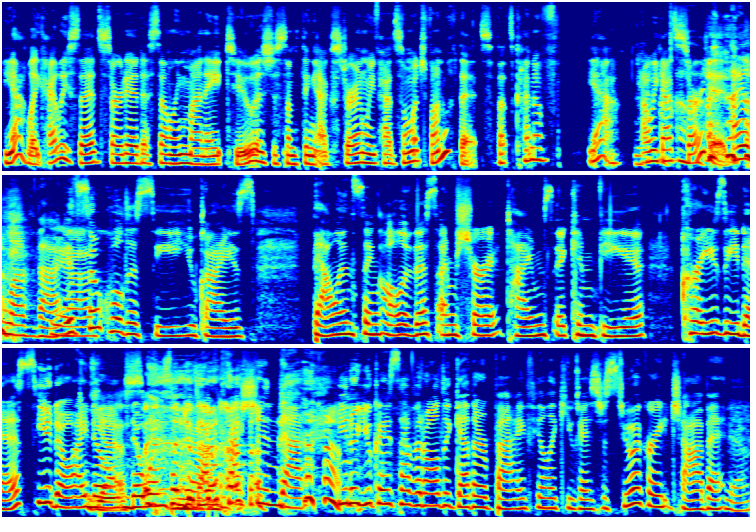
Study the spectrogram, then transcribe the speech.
yeah, like Kylie said, started selling Monat too as just something extra, and we've had so much fun with it. So that's kind of yeah, yeah. how we got started. I love that. Yeah. It's so cool to see you guys balancing all of this, I'm sure at times it can be craziness. You know, I know yes. no one's under yeah. the impression that, you know, you guys have it all together, but I feel like you guys just do a great job at yeah.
